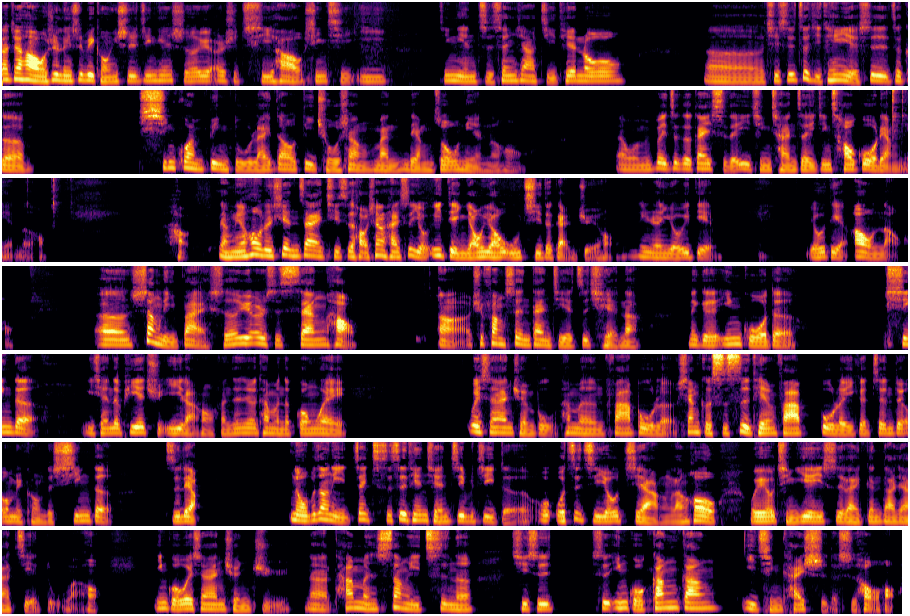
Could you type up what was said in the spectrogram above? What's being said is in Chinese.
大家好，我是林氏璧孔医师。今天十二月二十七号，星期一，今年只剩下几天喽。呃，其实这几天也是这个新冠病毒来到地球上满两周年了吼。呃，我们被这个该死的疫情缠着已经超过两年了吼。好，两年后的现在，其实好像还是有一点遥遥无期的感觉吼，令人有一点有点懊恼吼。嗯、上礼拜十二月二十三号啊，去放圣诞节之前呐、啊，那个英国的新的以前的 PHE 啦，哈，反正就是他们的公卫卫生安全部，他们发布了相隔十四天发布了一个针对 Omicron 的新的资料。那我不知道你在十四天前记不记得，我我自己有讲，然后我也有请叶医师来跟大家解读嘛，吼。英国卫生安全局，那他们上一次呢，其实是英国刚刚疫情开始的时候，哈，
